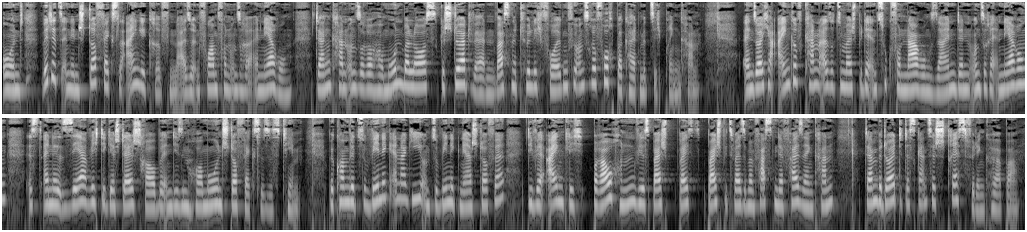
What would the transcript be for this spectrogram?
Und wird jetzt in den Stoffwechsel eingegriffen, also in Form von unserer Ernährung, dann kann unsere Hormonbalance gestört werden, was natürlich Folgen für unsere Fruchtbarkeit mit sich bringen kann. Ein solcher Eingriff kann also zum Beispiel der Entzug von Nahrung sein, denn unsere Ernährung ist eine sehr wichtige Stellschraube in diesem Hormonstoffwechselsystem. Bekommen wir zu wenig Energie und zu wenig Nährstoffe, die wir eigentlich brauchen, wie es beisp beispielsweise beim Fasten der Fall sein kann, dann bedeutet das Ganze Stress für den Körper.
